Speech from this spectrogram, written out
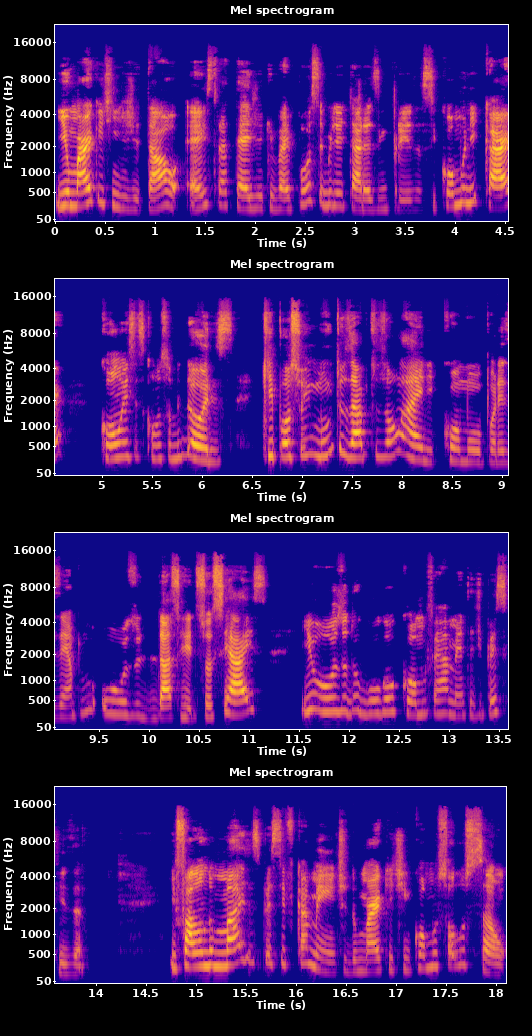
E o marketing digital é a estratégia que vai possibilitar as empresas se comunicar com esses consumidores, que possuem muitos hábitos online, como, por exemplo, o uso das redes sociais e o uso do Google como ferramenta de pesquisa. E falando mais especificamente do marketing como solução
